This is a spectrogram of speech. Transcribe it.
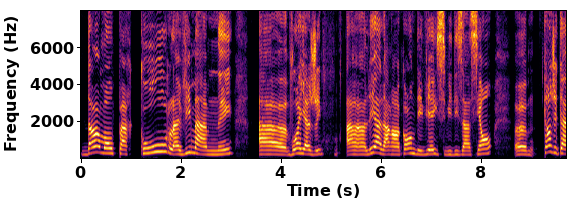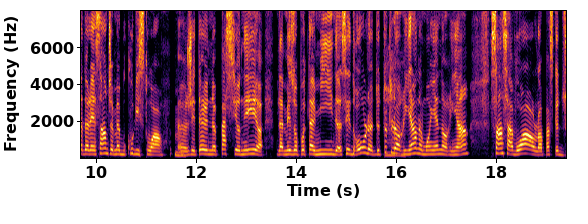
dans mon parcours, la vie m'a amené à voyager, à aller à la rencontre des vieilles civilisations, euh, quand j'étais adolescente, j'aimais beaucoup l'histoire. Hmm. Euh, j'étais une passionnée euh, de la Mésopotamie. C'est drôle, de tout ah. l'Orient, le Moyen-Orient, sans savoir, là, parce que du,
